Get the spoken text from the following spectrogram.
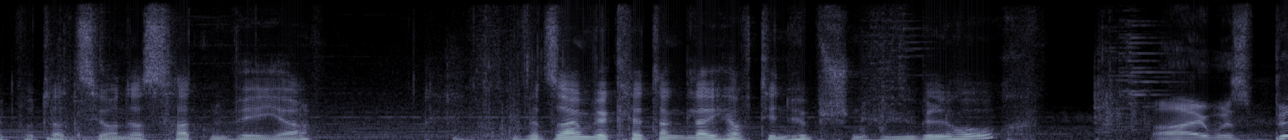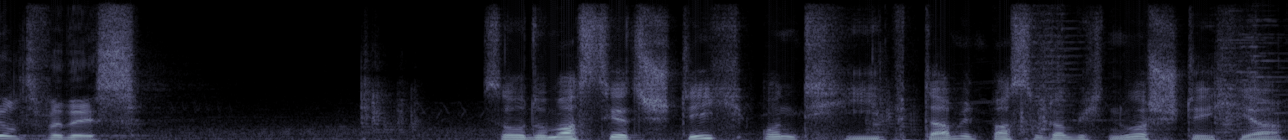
Reputation, das hatten wir ja. Ich würde sagen, wir klettern gleich auf den hübschen Hügel hoch. I was built for this. So, du machst jetzt Stich und Hieb. Damit machst du, glaube ich, nur Stich, ja.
